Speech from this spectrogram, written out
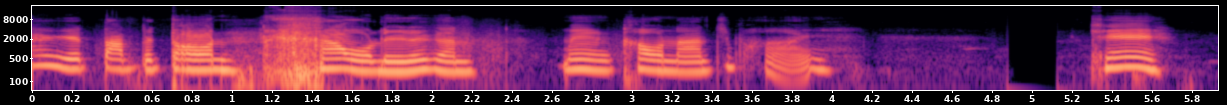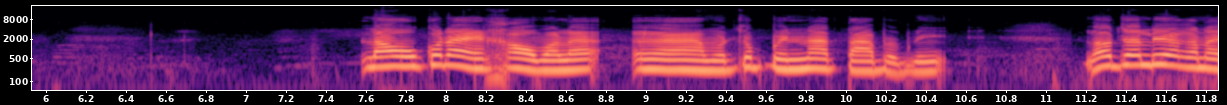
ให้ยตัดไปตอนเข้าเลยแล้วยกัน แม่งเข้านานชิบหาย โอเค เราก็ได้เข้ามาแล้ว เออ มันก็เป็นหน้าตาแบบนี้ เราจะเลือกอะไร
